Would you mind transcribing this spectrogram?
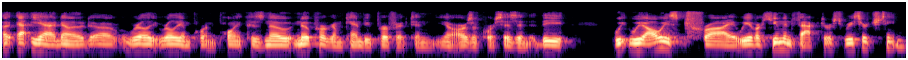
Uh, uh yeah no uh, really really important point because no no program can be perfect and you know ours of course isn't. The we, we always try we have a human factors research team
